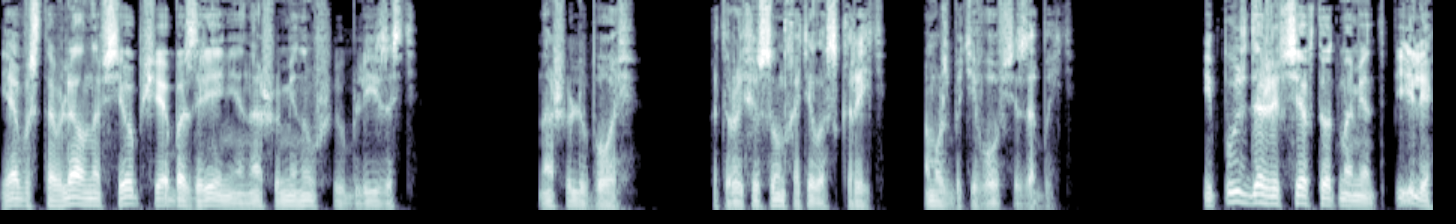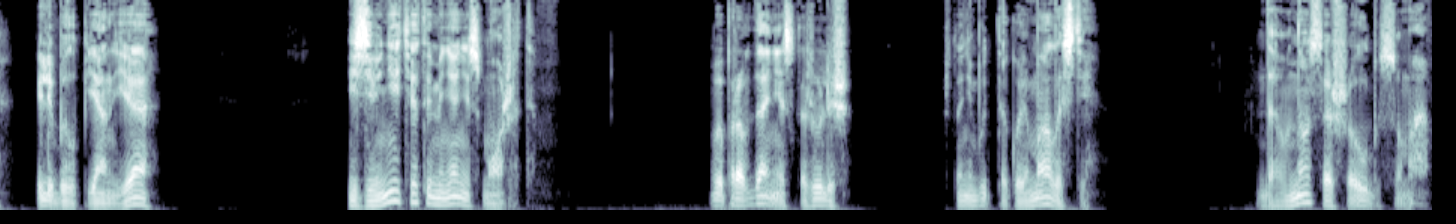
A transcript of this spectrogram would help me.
я выставлял на всеобщее обозрение нашу минувшую близость, нашу любовь, которую Фюсун хотела скрыть, а может быть и вовсе забыть. И пусть даже все в тот момент пили, или был пьян я, извинить это меня не сможет. В оправдание скажу лишь что-нибудь такой малости. Давно сошел бы с ума.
